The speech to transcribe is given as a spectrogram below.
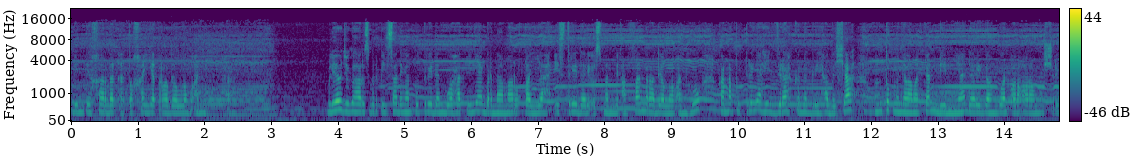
binti Kharbat atau Khayyat radhiyallahu anha. Beliau juga harus berpisah dengan putri dan buah hatinya yang bernama Ruqayyah, istri dari Utsman bin Affan radhiyallahu anhu karena putrinya hijrah ke negeri Habasyah untuk menyelamatkan dinnya dari gangguan orang-orang musyrik.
